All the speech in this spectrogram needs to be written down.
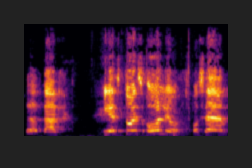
tratar. Y esto es óleo, o sea,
